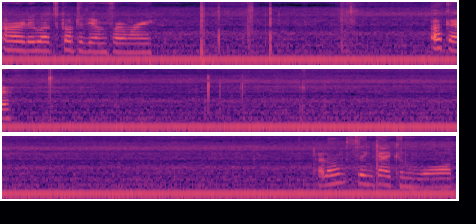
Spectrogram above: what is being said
Alrighty, let's go to the infirmary. Okay. I don't think I can walk.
